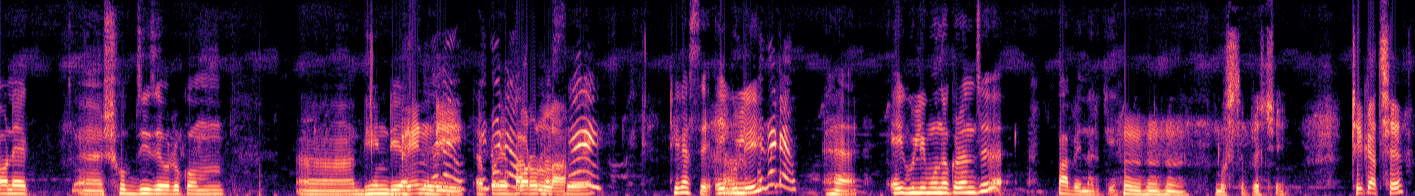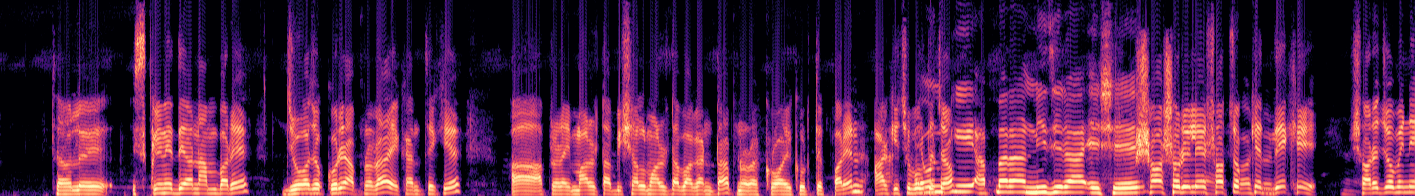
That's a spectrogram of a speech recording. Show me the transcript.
অনেক আহ, সবজি যে ওরকম আহ, ভেন্ডি ভেন্ডি, তারপরে করলা। ঠিক আছে এইগুলি হ্যাঁ এইগুলি মনে করেন যে পাবেন আর কি। হুম হুম হুম বুঝতে পেরেছি। ঠিক আছে তাহলে স্ক্রিনে দেওয়া নাম্বারে যোগাযোগ করে আপনারা এখান থেকে আপনারা এই মালটা বিশাল মালটা বাগানটা আপনারা ক্রয় করতে পারেন। আর কিছু বলতে চাও? এমনকি আপনারা নিজেরা এসে সশরীরে হ্যাঁ, সচক্ষে দেখে সরেজমিনে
